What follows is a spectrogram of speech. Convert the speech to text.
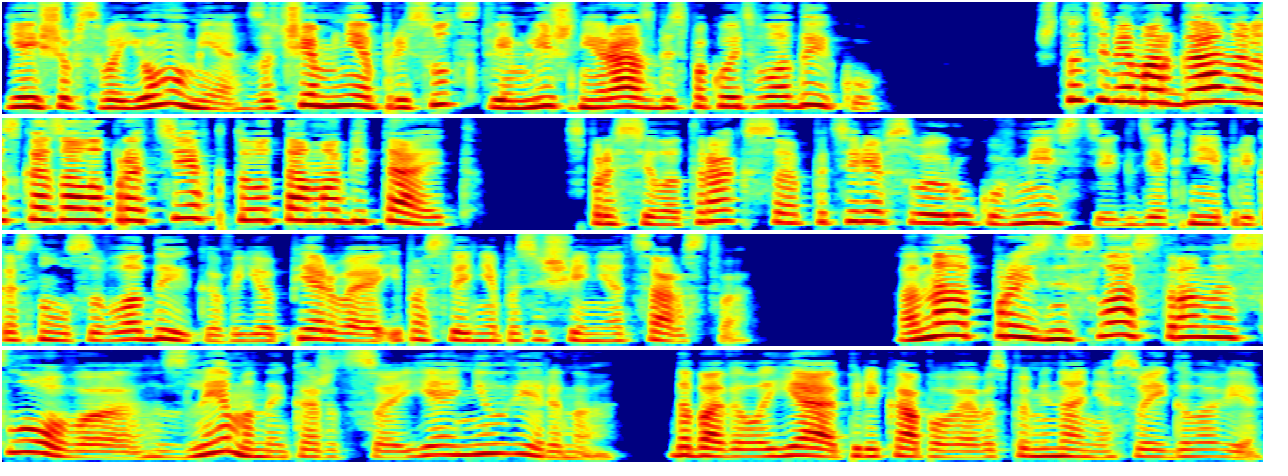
Я еще в своем уме. Зачем мне присутствием лишний раз беспокоить владыку?» «Что тебе Моргана рассказала про тех, кто там обитает?» — спросила Тракса, потеряв свою руку в месте, где к ней прикоснулся владыка в ее первое и последнее посещение царства. Она произнесла странное слово. Злеманы, кажется, я не уверена, добавила я, перекапывая воспоминания в своей голове.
